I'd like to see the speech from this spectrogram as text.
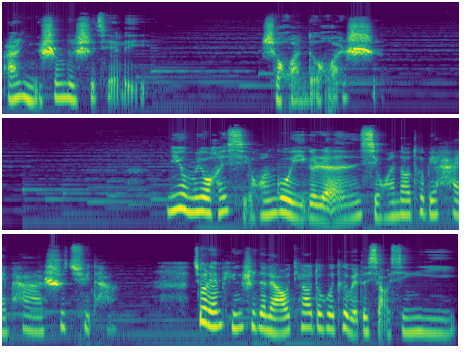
而女生的世界里是患得患失。你有没有很喜欢过一个人，喜欢到特别害怕失去他，就连平时的聊天都会特别的小心翼翼，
